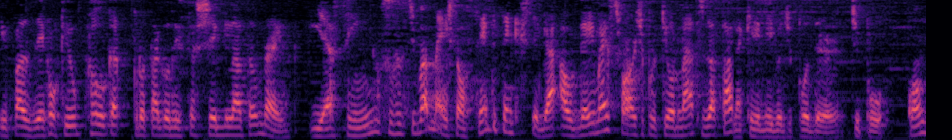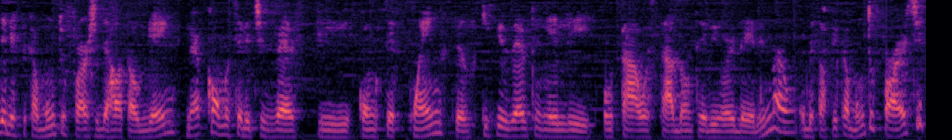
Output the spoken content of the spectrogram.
e fazer com que o protagonista chegue lá também. E assim sucessivamente. Então, sempre tem que chegar alguém mais forte, porque o Natsu já tá naquele nível de poder. Tipo, quando ele fica muito forte e derrota alguém, não é como se ele tivesse consequências que fizessem ele voltar ao estado anterior dele. Não, ele só fica muito forte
